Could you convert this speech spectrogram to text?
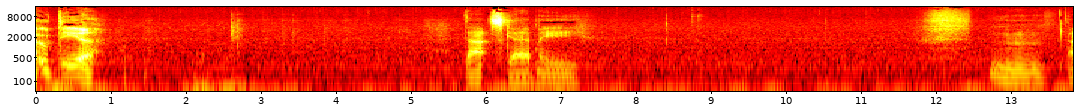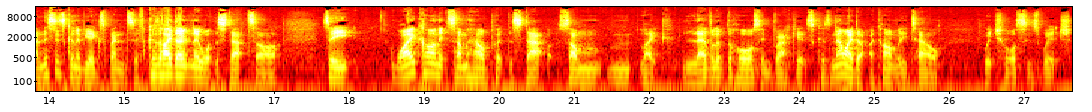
Oh dear. That scared me. Hmm. And this is going to be expensive because I don't know what the stats are. See, why can't it somehow put the stat some mm, like level of the horse in brackets? Because now I don't, I can't really tell which horse is which.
